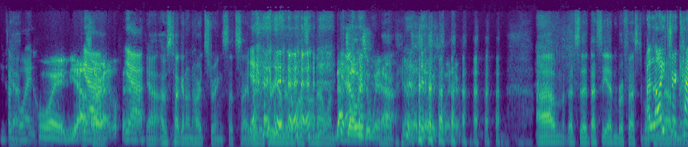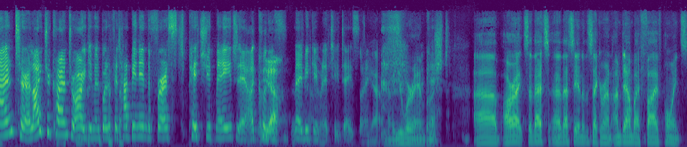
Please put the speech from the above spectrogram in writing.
Yeah, got yeah. coin. Coin. Yeah. Yeah. All right. Well, fair Yeah. enough. Yeah, I was tugging on heartstrings. That's I really threw you under the bus on that one. That's Yeah. always a winner. Yeah, yeah. That's always a winner. um, that's the that's the Edinburgh Festival. I coming liked your counter. I liked your counter argument, but if it had been in the first pitch you'd made, uh, I could Yeah. have maybe given it two days. Sorry. Yeah, no, you were ambushed. Um, all right, so that's uh, that's the end of the second round. I'm down by five points,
